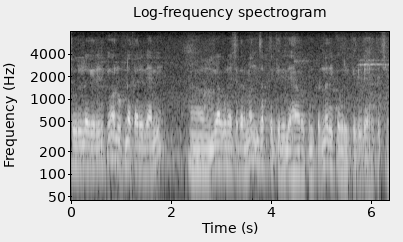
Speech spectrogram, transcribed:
चोरीला गेलेली किंवा लुटण्यात आलेली आम्ही या गुन्ह्याच्या दरम्यान जप्त केलेली आहे. आरोपींकडनं रिकव्हरी केलेली आहे त्याची.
